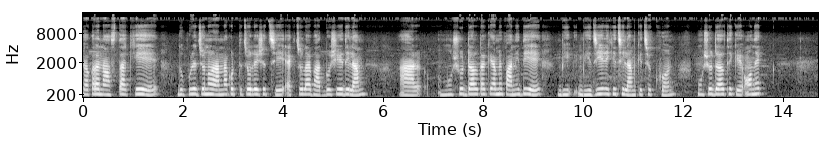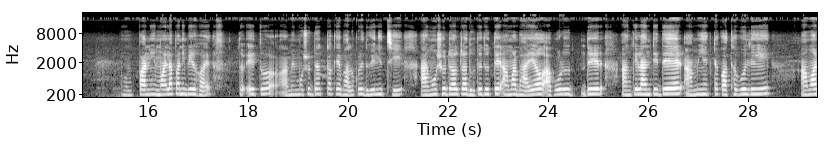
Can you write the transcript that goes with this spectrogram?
সকালে নাস্তা খেয়ে দুপুরের জন্য রান্না করতে চলে এসেছি। এক চুলায় ভাত বসিয়ে দিলাম। আর মুসুর ডালটাকে আমি পানি দিয়ে ভিজিয়ে রেখেছিলাম কিছুক্ষণ। মুসুর ডাল থেকে অনেক পানি, ময়লা পানি বের হয়। তো এই তো আমি মসুর ডালটাকে ভালো করে ধুয়ে নিচ্ছি। আর মসুর ডালটা ধুতে ধুতে আমার ভাইয়াও আপুদের আঙ্কেল আন্টিদের আমি একটা কথা বলি। আমার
